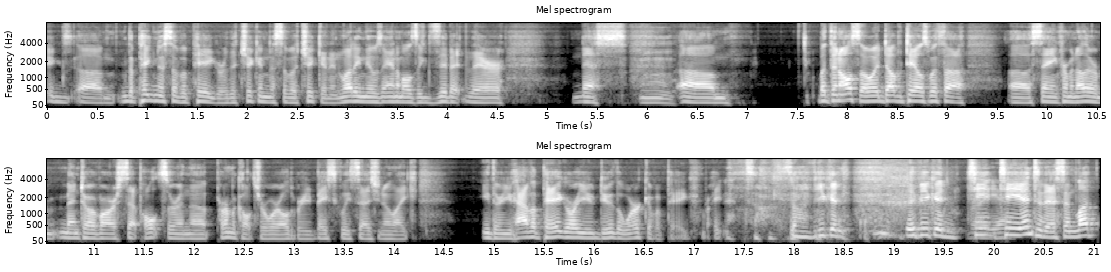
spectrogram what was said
ex, um, the pigness of a pig or the chickenness of a chicken, and letting those animals exhibit their ness. Um, but then also it dovetails with a, a saying from another mentor of ours, Sepp Holzer, in the permaculture world, where he basically says, you know, like either you have a pig or you do the work of a pig, right? So, so if you could, if you could tee, yeah. tee into this and let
